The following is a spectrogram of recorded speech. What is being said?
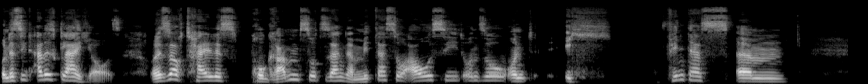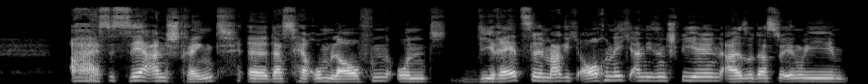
Und das sieht alles gleich aus. Und das ist auch Teil des Programms sozusagen, damit das so aussieht und so. Und ich finde das, ähm, ah, es ist sehr anstrengend, äh, das Herumlaufen und die Rätsel mag ich auch nicht an diesen Spielen. Also, dass du irgendwie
